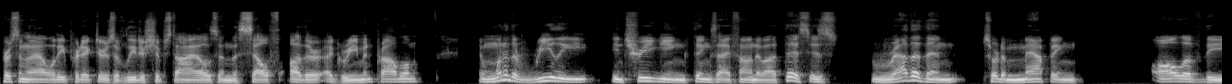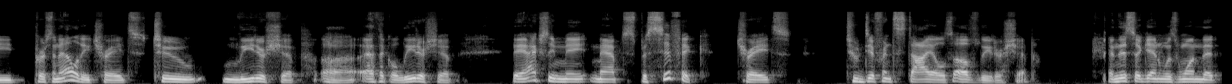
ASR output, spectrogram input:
personality predictors of leadership styles and the self other agreement problem. And one of the really intriguing things I found about this is rather than sort of mapping all of the personality traits to leadership, uh, ethical leadership, they actually ma- mapped specific traits to different styles of leadership. And this again was one that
